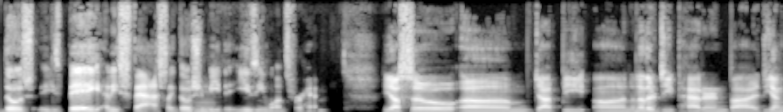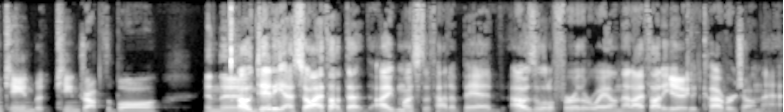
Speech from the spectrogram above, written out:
those he's big and he's fast. Like those should Mhm. be the easy ones for him. He also um, got beat on another deep pattern by Deon Cain, but Cain dropped the ball. And then oh, did he? So I thought that I must have had a bad. I was a little further away on that. I thought he Yeah. had good coverage on that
